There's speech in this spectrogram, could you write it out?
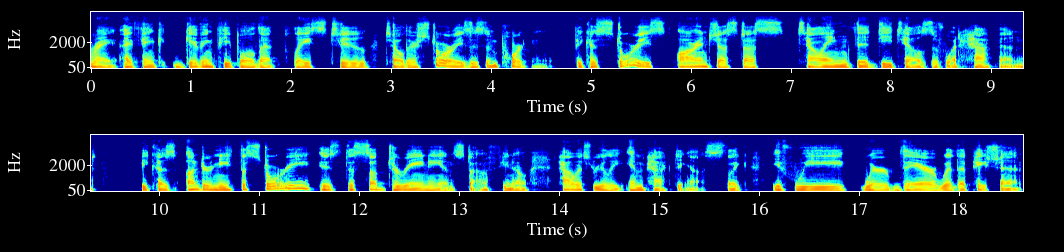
Right. I think giving people that place to tell their stories is important because stories aren't just us telling the details of what happened. Because underneath the story is the subterranean stuff, you know, how it's really impacting us. Like if we were there with a patient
